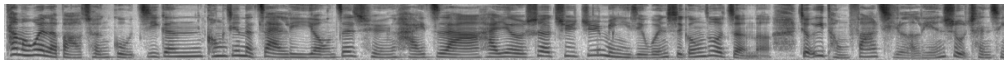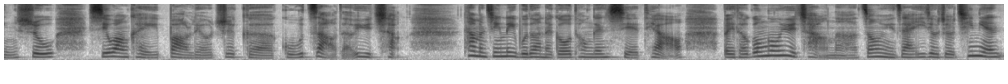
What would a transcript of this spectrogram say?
他们为了保存古迹跟空间的再利用，这群孩子啊，还有社区居民以及文史工作者呢，就一同发起了联署陈情书，希望可以保留这个古早的浴场。他们经历不断的沟通跟协调，北投公共浴场呢，终于在一九九七年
